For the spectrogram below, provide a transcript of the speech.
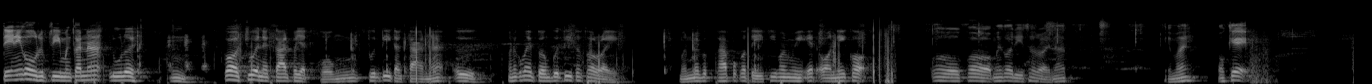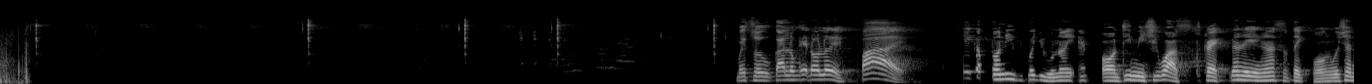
เตียงนี้ก็64เหมือนกันนะดูเลย ก็ช่วยในการประหยัดของพื้นที่ต่างๆ นะเออ มันก็ไม่เปลืองพื้นที่สักเท่าไหร่ เหมือนไม่ค้าปกติที่มันมีเอสออนนี้ก็เออก็ไม่ค่อยดีเท่าไหร่นะ เห็นไหมโอเคไปสู่การลงเอสออนเลยไปนี่ครับตอนนี้ผมก็อยู่ในแอดออนที่มีชื่อว่า Stack นั่นเองนะ Stack ของเวอร์ชัน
